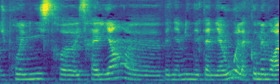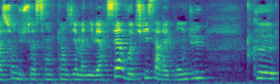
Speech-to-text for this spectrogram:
du Premier ministre euh, israélien euh, Benjamin Netanyahou à la commémoration du 75e anniversaire. Votre fils a répondu que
